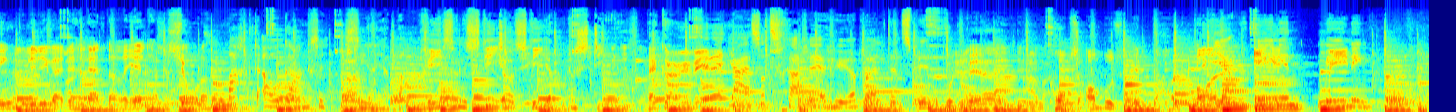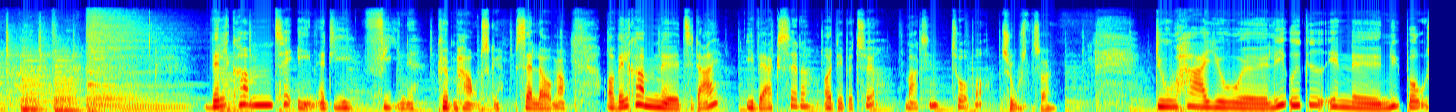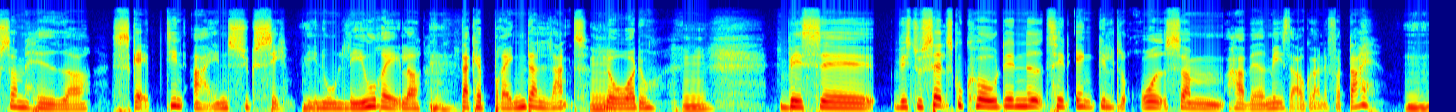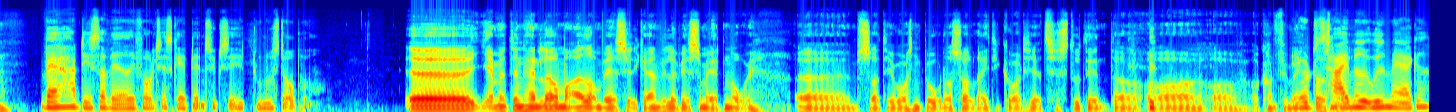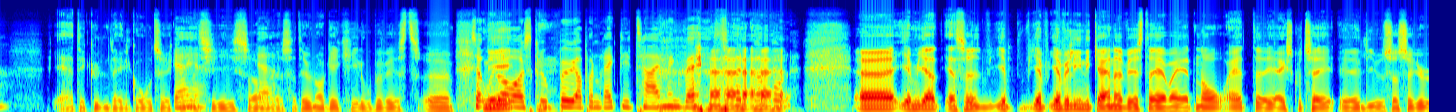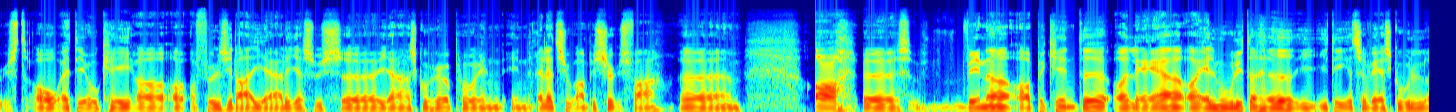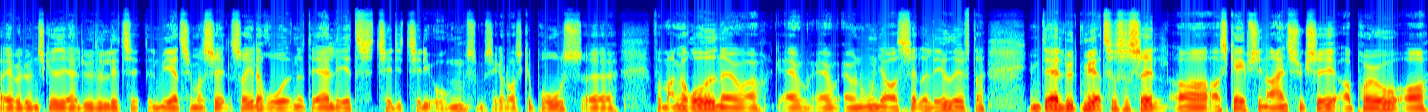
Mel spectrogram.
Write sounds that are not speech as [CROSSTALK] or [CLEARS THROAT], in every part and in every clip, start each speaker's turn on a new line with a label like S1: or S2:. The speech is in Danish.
S1: Ingen politikere i det her land, der reelt har missioner.
S2: Magtafgangse, siger jeg bare.
S3: Priserne stiger og stiger og stiger.
S4: Hvad gør vi ved det?
S5: Jeg er så træt af at høre på alt den spil. Det
S1: burde være et uh, korps ombudsmænd, der holdt
S5: bolden. Det giver ingen mening.
S6: Velkommen til en af de fine københavnske salonger. Og velkommen øh, til dig, iværksætter og debattør, Martin Thorborg.
S7: Tusind tak.
S6: Du har jo øh, lige udgivet en øh, ny bog, som hedder Skab din egen succes. Mm. Det er mm. nogle leveregler, [CLEARS THROAT] der kan bringe dig langt, mm. lover du. Mm. Hvis, øh, hvis du selv skulle koge det ned til et enkelt råd, som har været mest afgørende for dig, mm. hvad har det så været i forhold til at skabe den succes, du nu står på?
S7: Øh, jamen, den handler jo meget om, hvad jeg selv gerne ville have vidst som 18-årig. Øh, så det er jo også en bog, der er solgt rigtig godt her til studenter og, [LAUGHS] og, og konfirmander.
S6: Det er jo timet udmærket.
S7: Ja, det er Gyldendal gode til, kan ja, ja. man sige, så, ja. så det er jo nok ikke helt ubevidst. Øh,
S6: så udover at skrive bøger på den rigtige timing, hvad [LAUGHS]
S7: øh, Jamen, jeg, altså, jeg, jeg, jeg vil egentlig gerne have vidst, da jeg var 18 år, at øh, jeg ikke skulle tage øh, livet så seriøst, og at det er okay at, at, at følge sit eget hjerte. Jeg synes, øh, jeg skulle høre på en, en relativt ambitiøs far, øh, og øh, venner og bekendte og lærere og alle mulige, der havde idéer til, hvad jeg skulle. Og jeg vil ønske, at jeg lyttede lidt, til, lidt mere til mig selv. Så et af rådene, det er lidt til de, til de unge, som sikkert også kan bruges. Øh, for mange af rådene er jo, er, jo, er, jo, er jo nogen, jeg også selv har levet efter. Jamen, det er at lytte mere til sig selv og, og skabe sin egen succes og prøve at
